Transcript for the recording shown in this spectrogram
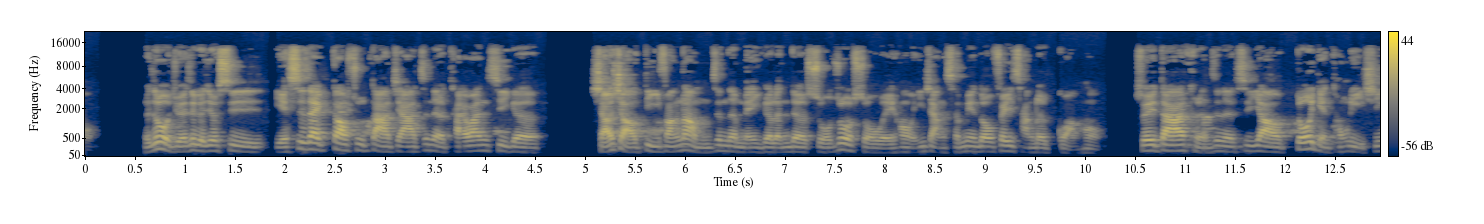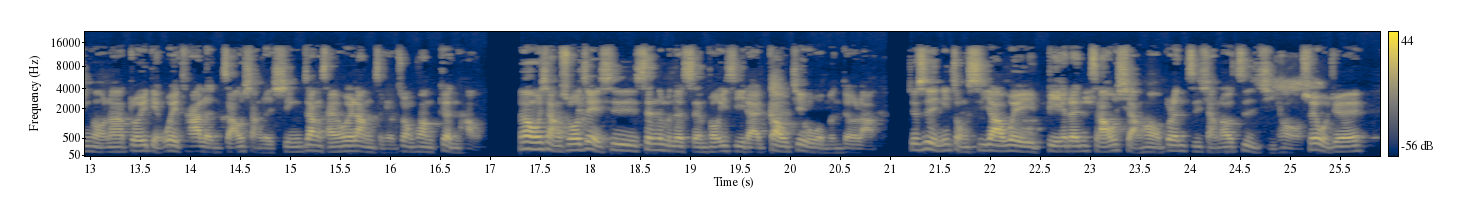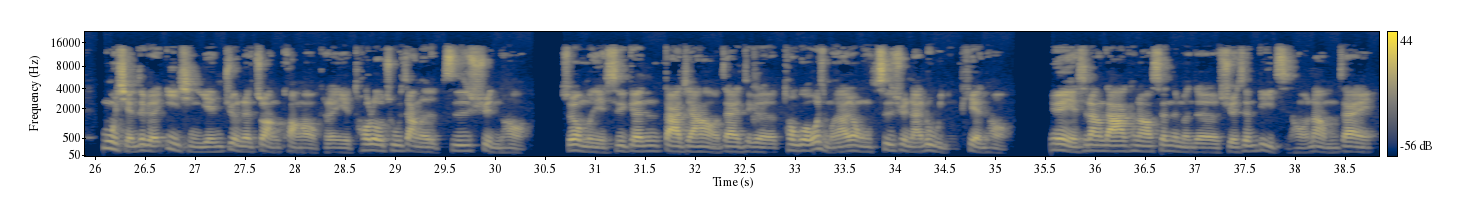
可是我觉得这个就是也是在告诉大家，真的台湾是一个小小地方，那我们真的每个人的所作所为吼，影响层面都非常的广吼。所以大家可能真的是要多一点同理心哦，那多一点为他人着想的心，这样才会让整个状况更好。那我想说，这也是圣人们的神佛一直以来告诫我们的啦，就是你总是要为别人着想哦，不能只想到自己哦。所以我觉得目前这个疫情严峻的状况哦，可能也透露出这样的资讯哈。所以我们也是跟大家哦，在这个透过为什么要用视讯来录影片哈，因为也是让大家看到圣人们的学生弟子哦。那我们在。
